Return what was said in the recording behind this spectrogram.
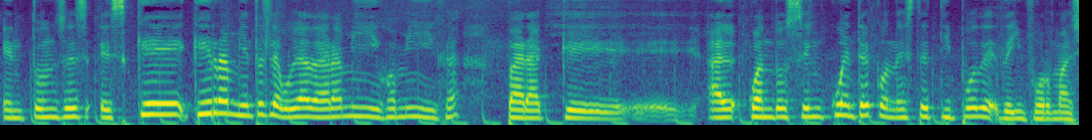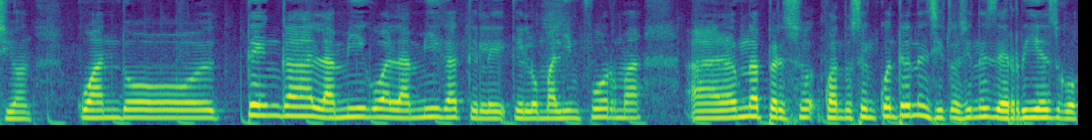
Entonces, es que, ¿qué herramientas le voy a dar a mi hijo, a mi hija, para que eh, al- cuando se encuentre con este tipo de, de información, cuando tenga al amigo, a la amiga que, le, que lo malinforma, a una persona, cuando se encuentren en situaciones de riesgo,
